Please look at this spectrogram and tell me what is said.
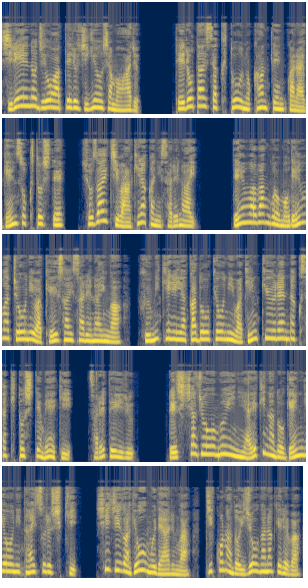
指令の字を当てる事業者もある。テロ対策等の観点から原則として所在地は明らかにされない。電話番号も電話帳には掲載されないが、踏切や稼働橋には緊急連絡先として明記されている。列車乗務員や駅など現業に対する指揮、指示が業務であるが、事故など異常がなければ、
